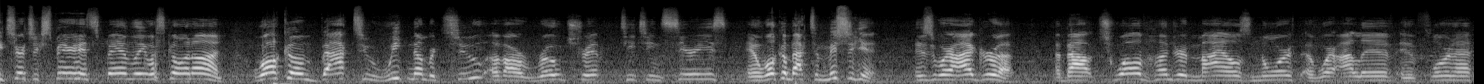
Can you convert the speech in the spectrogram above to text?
Hey, Church Experience family, what's going on? Welcome back to week number two of our road trip teaching series, and welcome back to Michigan. This is where I grew up, about 1,200 miles north of where I live in Florida.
